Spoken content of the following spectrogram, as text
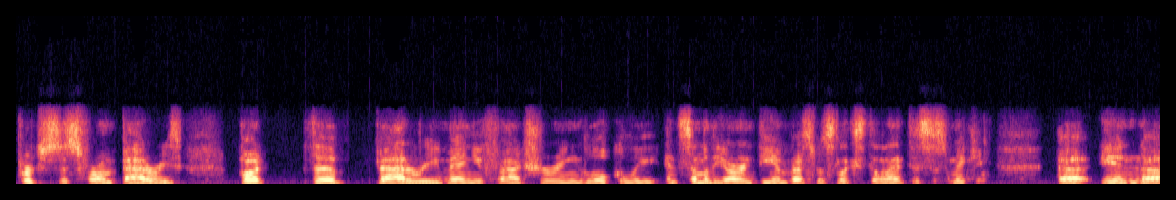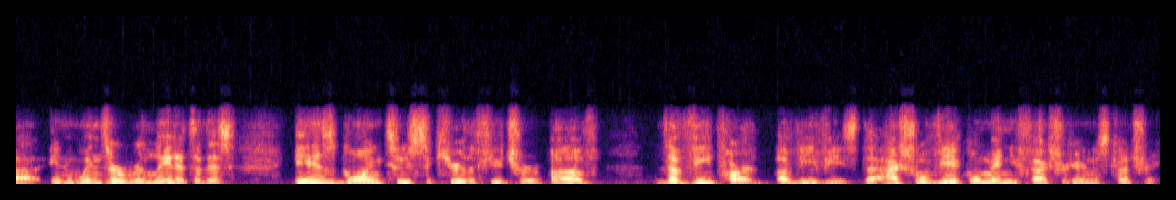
purchases from batteries, but the battery manufacturing locally and some of the R&D investments like Stellantis is making uh, in uh, in Windsor related to this is going to secure the future of the V part of EVs, the actual vehicle manufacturer here in this country.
